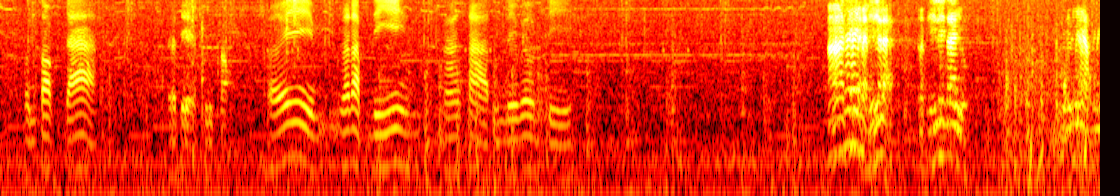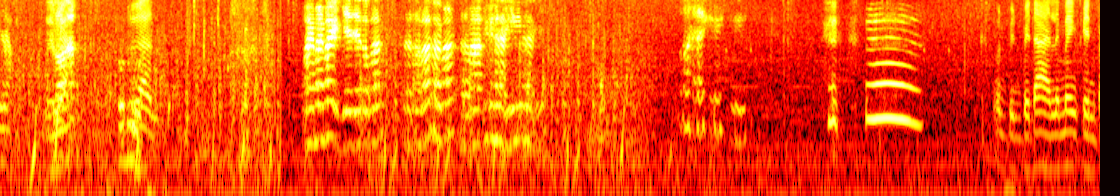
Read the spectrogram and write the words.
ำฝนตกจ้า โอเคถูกต้องเอ้ย ระดับดีอาศาสตร์เลเวลดีอ่าใช่แบบนี้แหละแบบนี้เล่นได้อยู่ ไม่ยากไม่ยากเดี๋ยวรอนะเพื่อน ไม่ไม่ไม่เย็นๆตรงนั้นเธอทำแล้วถอยมาถอยมาพี่ไปทางนี้พี่ไปทางนี้มันเป็นไปได้เลยแม่งเป็นไป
